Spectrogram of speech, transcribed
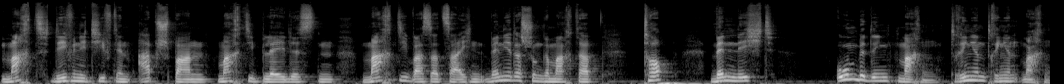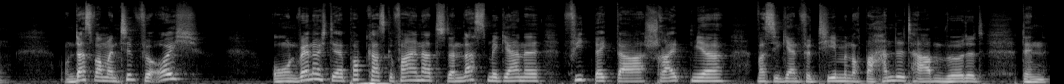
Macht definitiv den Abspann, macht die Playlisten, macht die Wasserzeichen. Wenn ihr das schon gemacht habt, top. Wenn nicht, unbedingt machen. Dringend, dringend machen. Und das war mein Tipp für euch. Und wenn euch der Podcast gefallen hat, dann lasst mir gerne Feedback da, schreibt mir, was ihr gern für Themen noch behandelt haben würdet, denn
